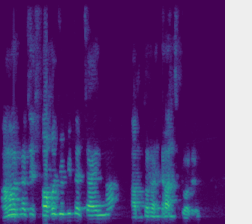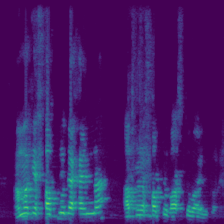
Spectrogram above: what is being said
আমার কাছে সহযোগিতা চান না। আপনারা কাজ করেন। আমাকে স্বপ্ন দেখান না, আপনারা স্বপ্ন বাস্তবায়ন করেন।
